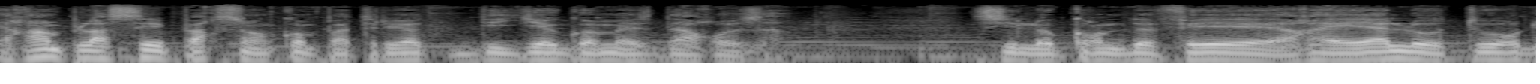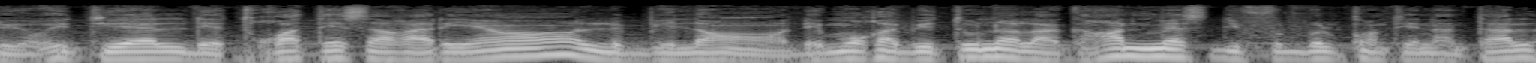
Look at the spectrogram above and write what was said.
et remplacé par son compatriote Didier Gomez d'Arosa. Si le conte de fées est réel autour du rituel des trois Tessarariens, le bilan des Mourabitoun à la grande messe du football continental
